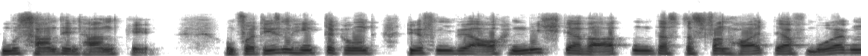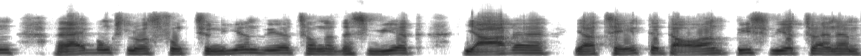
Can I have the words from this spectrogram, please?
muss Hand in Hand gehen. Und vor diesem Hintergrund dürfen wir auch nicht erwarten, dass das von heute auf morgen reibungslos funktionieren wird, sondern es wird Jahre, Jahrzehnte dauern, bis wir zu einem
